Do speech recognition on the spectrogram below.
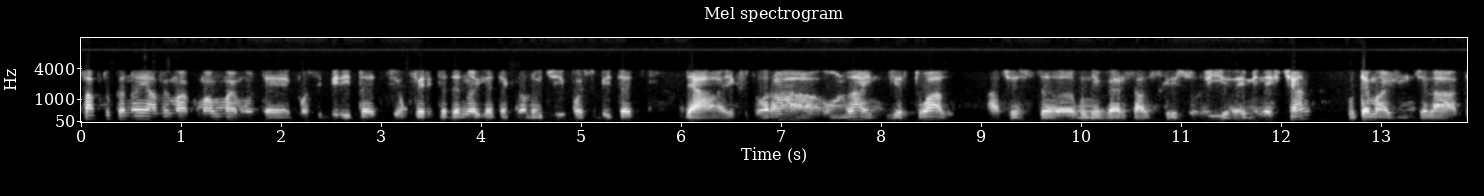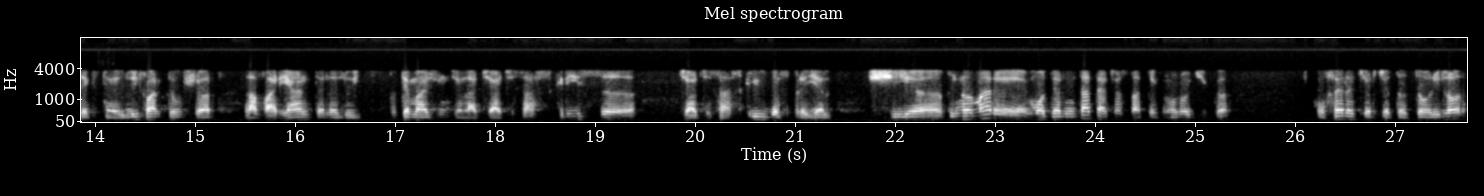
faptul că noi avem acum mult mai multe posibilități oferite de noile tehnologii, posibilități de a explora online, virtual, acest uh, univers al scrisului eminescian. Putem ajunge la textele lui foarte ușor, la variantele lui, putem ajunge la ceea ce s-a scris, uh, ceea ce s-a scris despre el și, uh, prin urmare, modernitatea aceasta tehnologică oferă cercetătorilor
